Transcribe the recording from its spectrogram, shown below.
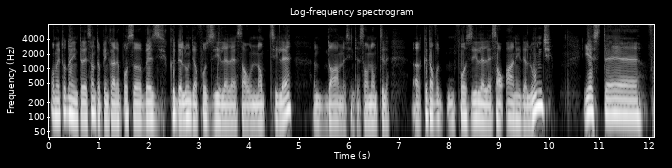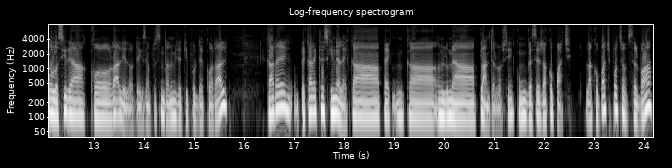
O metodă interesantă prin care poți să vezi cât de lungi au fost zilele sau nopțile, Doamne Sfinte, sau nopțile, uh, cât au fost zilele sau anii de lungi, este folosirea coralilor, de exemplu. Sunt anumite tipuri de corali care, pe care cresc inele, ca, pe, ca în lumea plantelor, știi? Cum găsești la copaci. La copaci poți observa,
